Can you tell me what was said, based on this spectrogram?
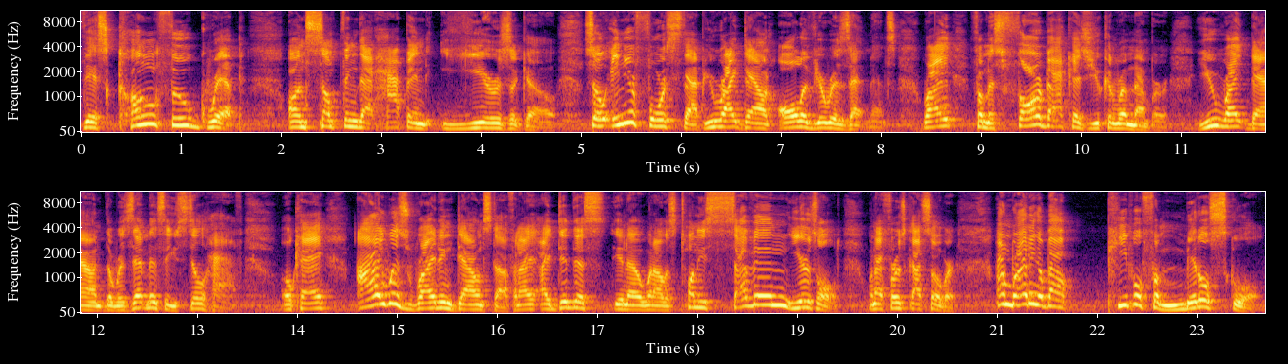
this kung fu grip on something that happened years ago. So in your fourth step, you write down all of your resentments, right? From as far back as you can remember, you write down the resentments that you still have okay? I was writing down stuff, and I, I, did this, you know, when I was 27 years old, when I first got sober. I'm writing about people from middle school,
